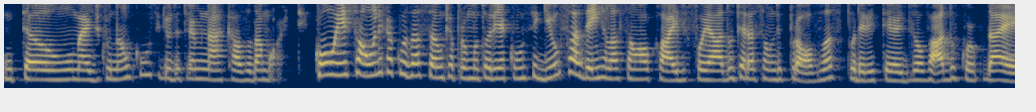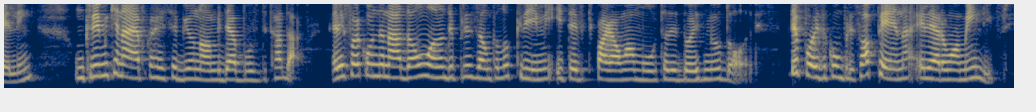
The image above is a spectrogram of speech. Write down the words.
então o médico não conseguiu determinar a causa da morte. Com isso, a única acusação que a promotoria conseguiu fazer em relação ao Clyde foi a adulteração de provas por ele ter desovado o corpo da Ellen, um crime que na época recebia o nome de abuso de cadáver. Ele foi condenado a um ano de prisão pelo crime e teve que pagar uma multa de 2 mil dólares. Depois de cumprir sua pena, ele era um homem livre.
